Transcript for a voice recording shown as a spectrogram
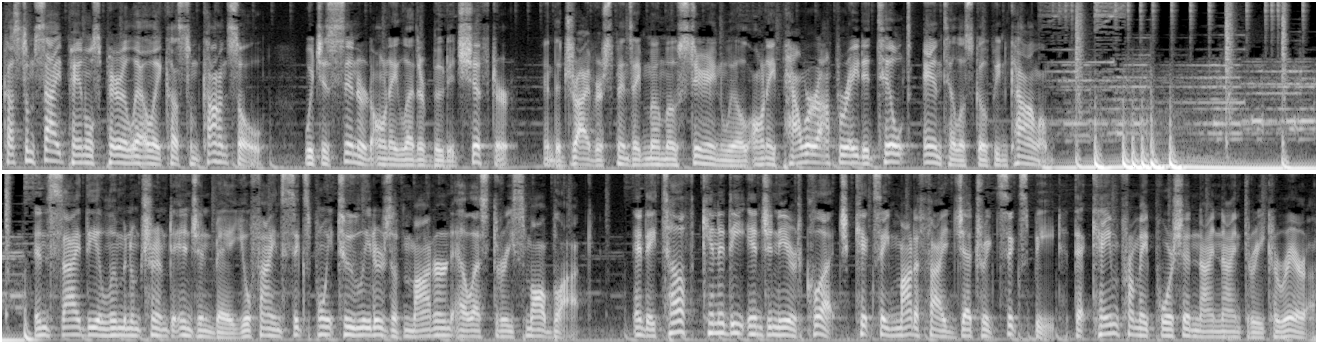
Custom side panels parallel a custom console, which is centered on a leather booted shifter, and the driver spins a Momo steering wheel on a power operated tilt and telescoping column. Inside the aluminum trimmed engine bay, you'll find 6.2 liters of modern LS3 small block, and a tough Kennedy engineered clutch kicks a modified Getrag 6 speed that came from a Porsche 993 Carrera.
